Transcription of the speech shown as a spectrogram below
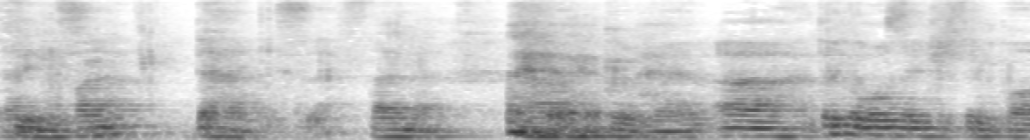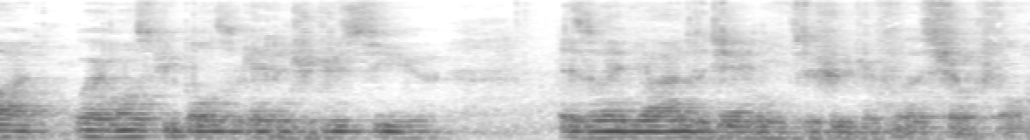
Sinifana? Thank you, sir. Standard. Uh, good man. Uh, I think the most interesting part where most people also get introduced to you is when you're on the journey to shoot your first short film.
